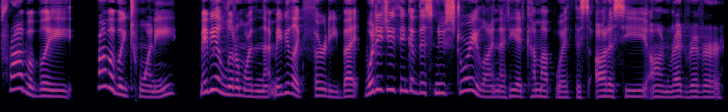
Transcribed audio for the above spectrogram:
probably probably 20 maybe a little more than that, maybe like 30. But what did you think of this new storyline that he had come up with, this Odyssey on Red River?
